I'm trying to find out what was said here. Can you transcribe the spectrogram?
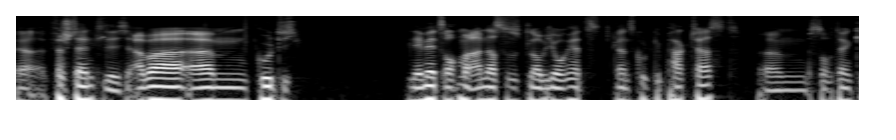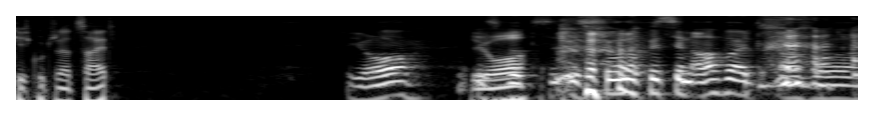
ja, verständlich. Aber ähm, gut, ich nehme jetzt auch mal an, dass du es, glaube ich, auch jetzt ganz gut gepackt hast. Ähm, bist auch, denke ich, gut in der Zeit. Ja, Ja. Es wird, ist schon ein bisschen Arbeit, aber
